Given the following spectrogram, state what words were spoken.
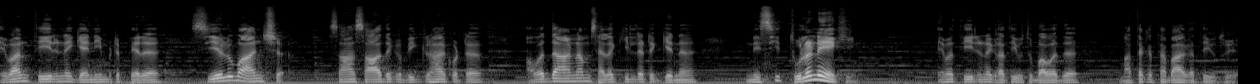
එවන් තීරණය ගැනීමට පෙර සියලුම අංශ සහ සාධක විග්‍රහ කොට අවදානම් සැලකිල්ලට ගෙන නිසි තුලනයකින් එම තීරණ ගත යුතු බවද මතක තබා ගත යුතුය.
